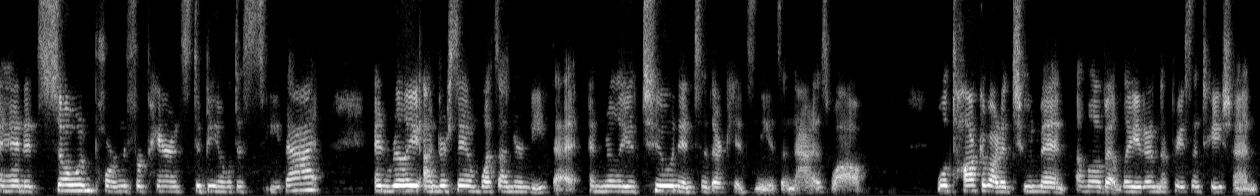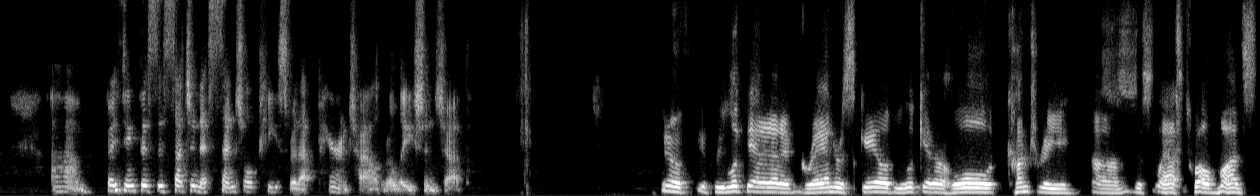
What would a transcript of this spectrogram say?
And it's so important for parents to be able to see that and really understand what's underneath it and really attune into their kids' needs in that as well. We'll talk about attunement a little bit later in the presentation, um, but I think this is such an essential piece for that parent-child relationship. You know, if, we look at it at a grander scale, if you look at our whole country um, this last 12 months,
